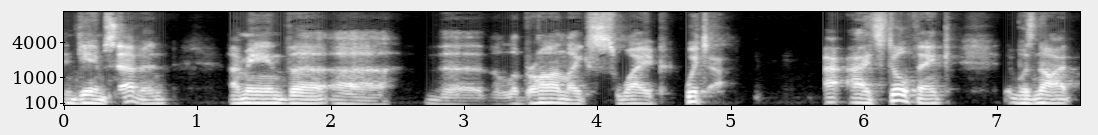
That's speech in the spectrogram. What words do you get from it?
in game seven I mean the uh, the the LeBron like swipe, which I, I still think it was not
